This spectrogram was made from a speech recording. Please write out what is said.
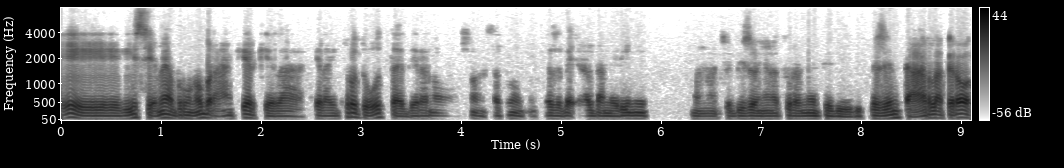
e insieme a Bruno Brancher che l'ha, che l'ha introdotta ed erano, sono state un cose, beh, Alda Merini non c'è bisogno naturalmente di, di presentarla, però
